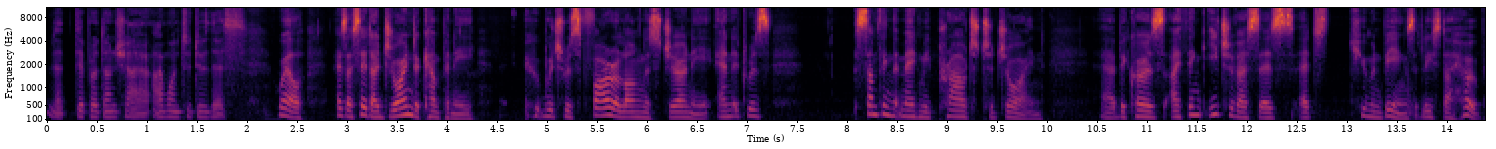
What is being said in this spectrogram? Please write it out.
that Deborah Dunsire, I want to do this? Well, as I said, I joined a company which was far along this journey, and it was something that made me proud to join uh, because I think each of us, as, as human beings, at least I hope,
